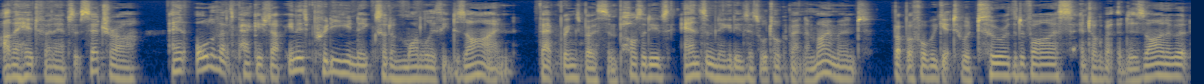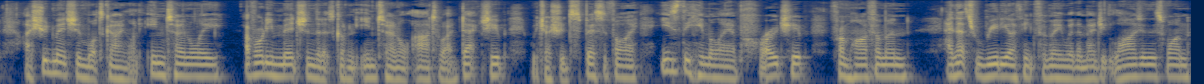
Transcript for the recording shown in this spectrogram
other headphone amps, etc. And all of that's packaged up in this pretty unique sort of monolithic design. That brings both some positives and some negatives as we'll talk about in a moment. But before we get to a tour of the device and talk about the design of it, I should mention what's going on internally. I've already mentioned that it's got an internal R2R DAC chip, which I should specify is the Himalaya Pro chip from HiFiMan. And that's really, I think, for me, where the magic lies in this one.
